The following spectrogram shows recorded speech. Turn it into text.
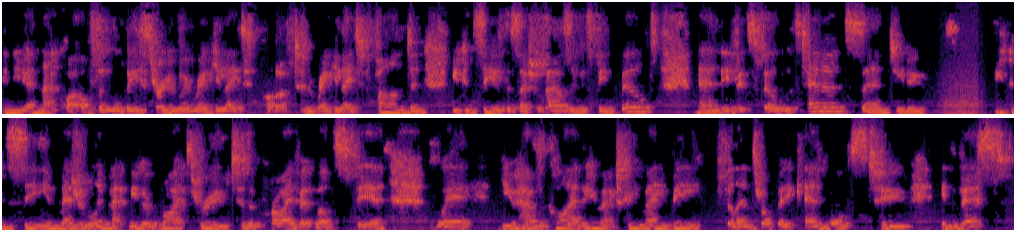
And, you, and that quite often will be through a regulated product and a regulated fund, and you can see if the social housing is being built, and if it's filled with tenants, and you know, you can see your measurable impact. You go right through to the private wealth sphere, where you have a client who actually may be philanthropic and wants to invest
